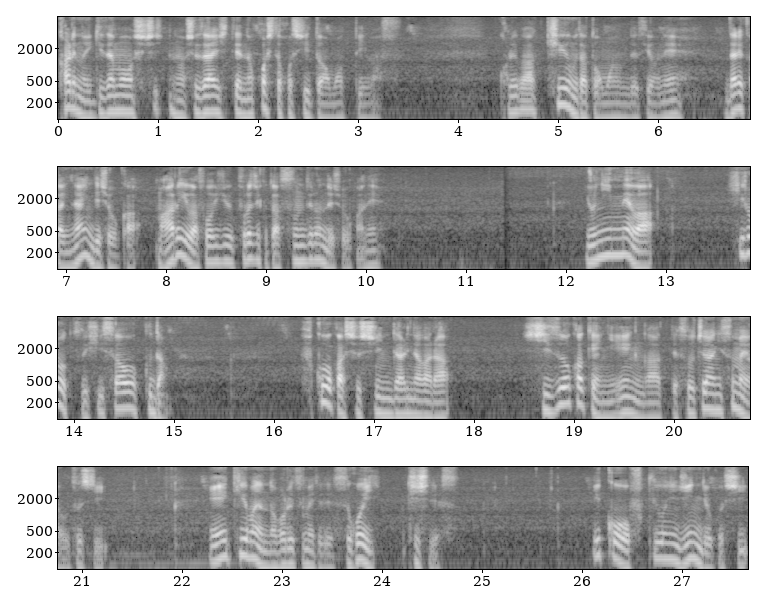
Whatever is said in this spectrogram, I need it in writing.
彼の生き様を取材して残してほしいとは思っています。これは急務だと思うんですよね。誰かいないんでしょうか、まあ、あるいはそういうプロジェクトは進んでるんでしょうかね。4人目は広津久夫九段。福岡出身でありながら静岡県に縁があってそちらに住まいを移し A 級まで上り詰めててすごい棋士です。以降普及に尽力し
